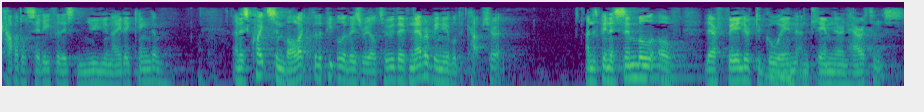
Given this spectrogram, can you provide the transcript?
capital city for this new united kingdom. And it's quite symbolic for the people of Israel too. They've never been able to capture it. And it's been a symbol of their failure to go in and claim their inheritance.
